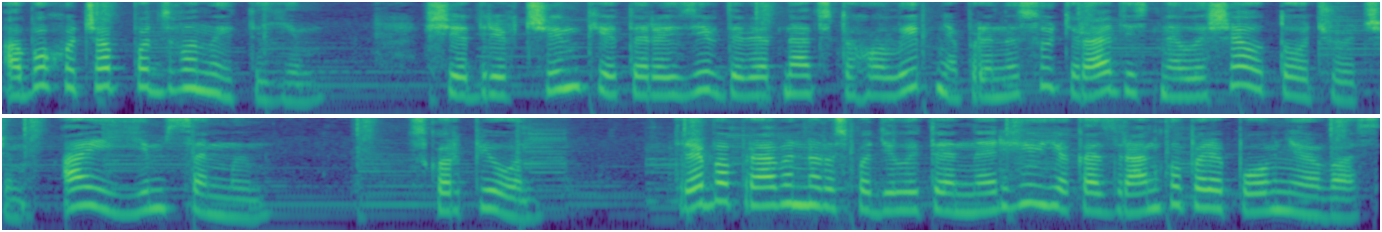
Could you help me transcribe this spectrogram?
або хоча б подзвонити їм. Щедрі вчинки Терезів 19 липня принесуть радість не лише оточуючим, а й їм самим. Скорпіон. Треба правильно розподілити енергію, яка зранку переповнює вас,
